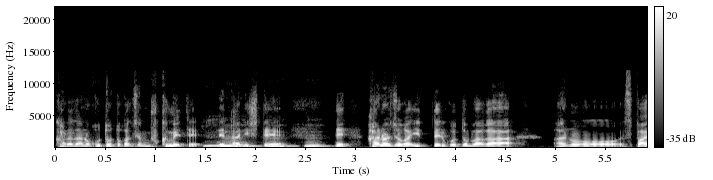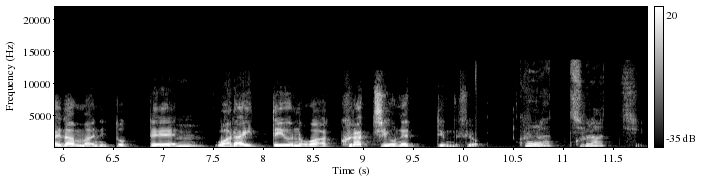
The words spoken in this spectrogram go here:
体のこととか全部含めてネタにして。で、彼女が言ってる言葉が、あの、スパイダーマンにとって、うん笑いっていうのはクラッチよねって言うんですよ。クラッチクラッチ。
